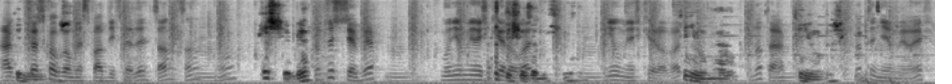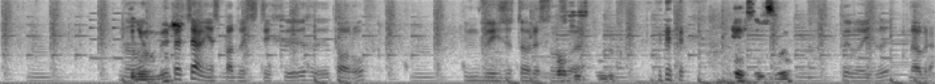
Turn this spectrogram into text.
A Ty nie przez kogo my spadli wtedy? Co? Co? No? Przez siebie. No przez ciebie. Bo nie umiałeś A ty się kierować. Nie umiałeś kierować. Ty nie umiałeś. No tak. Ty nie umiesz. No ty nie umiałeś. No, Ty nie umiesz? specjalnie spadłeś z tych y, y, torów. I mówiłeś, że tory są złe. ty zły. Ty jesteś zły. Ty byłeś zły? Dobra.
